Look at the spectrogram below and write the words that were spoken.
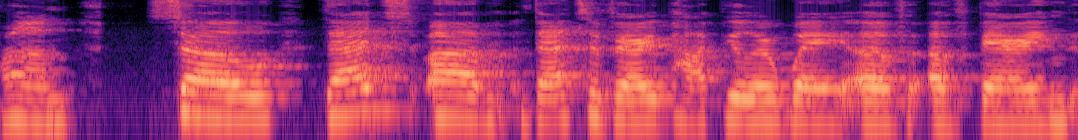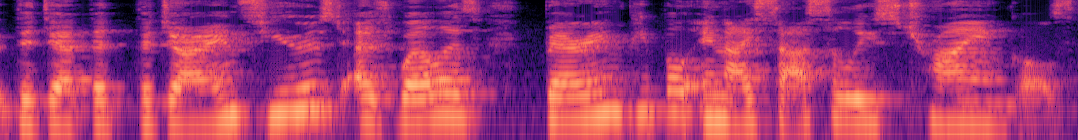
Um, so that's um, that's a very popular way of of burying the dead that the giants used, as well as burying people in isosceles triangles,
